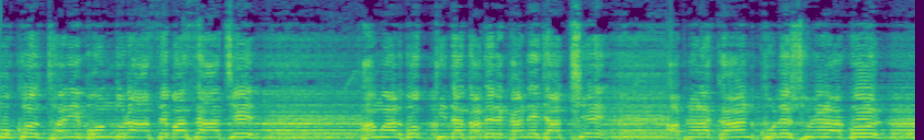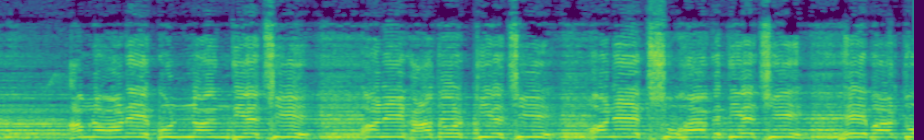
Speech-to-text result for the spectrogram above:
মুখোশধারী বন্ধুরা আশেপাশে আছেন। আমার বক্তৃতা তাদের কানে যাচ্ছে। আপনারা কান খুলে শুনে রাখুন। আমরা অনেক উন্নয়ন দিয়েছি, অনেক আদর দিয়েছি, অনেক সোহাগ দিয়েছি। এবার দু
